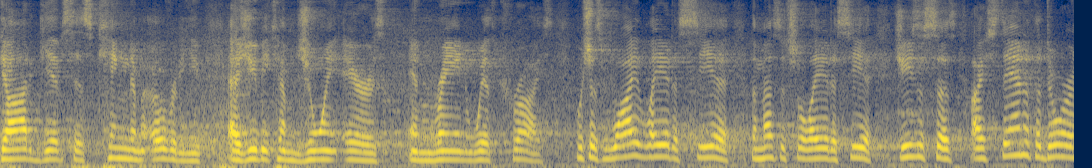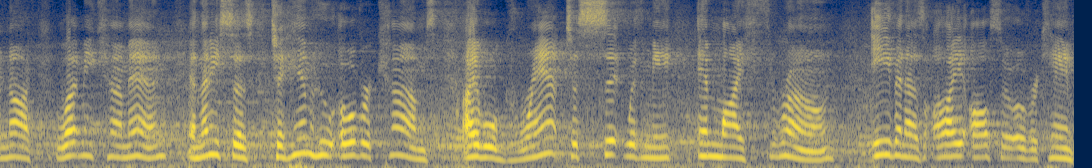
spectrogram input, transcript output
God gives his kingdom over to you as you become joint heirs and reign with Christ. Which is why Laodicea, the message to Laodicea, Jesus says, I stand at the door and knock, let me come in. And then he says, To him who overcomes, I will grant to sit with me in my throne even as I also overcame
